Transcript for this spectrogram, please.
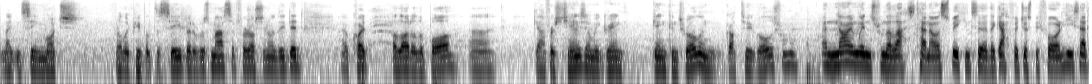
Mightn't seem much for other people to see, but it was massive for us. You know, they did have quite a lot of the ball. Uh, Gaffers changed, and we gained, gained control and got two goals from it. And nine wins from the last ten. I was speaking to the gaffer just before, and he said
